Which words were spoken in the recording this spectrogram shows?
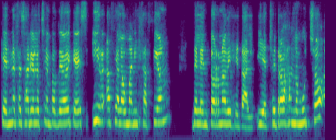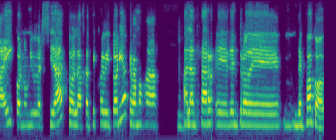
que es necesario en los tiempos de hoy, que es ir hacia la humanización del entorno digital. Y estoy trabajando mucho ahí con universidad, con la Francisco de Vitoria, que vamos a, a lanzar eh, dentro de, de poco,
